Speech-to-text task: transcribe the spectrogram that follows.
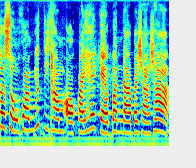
จะส่งความยุติธรรมออกไปให้แก่บรรดาประชาชาติ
